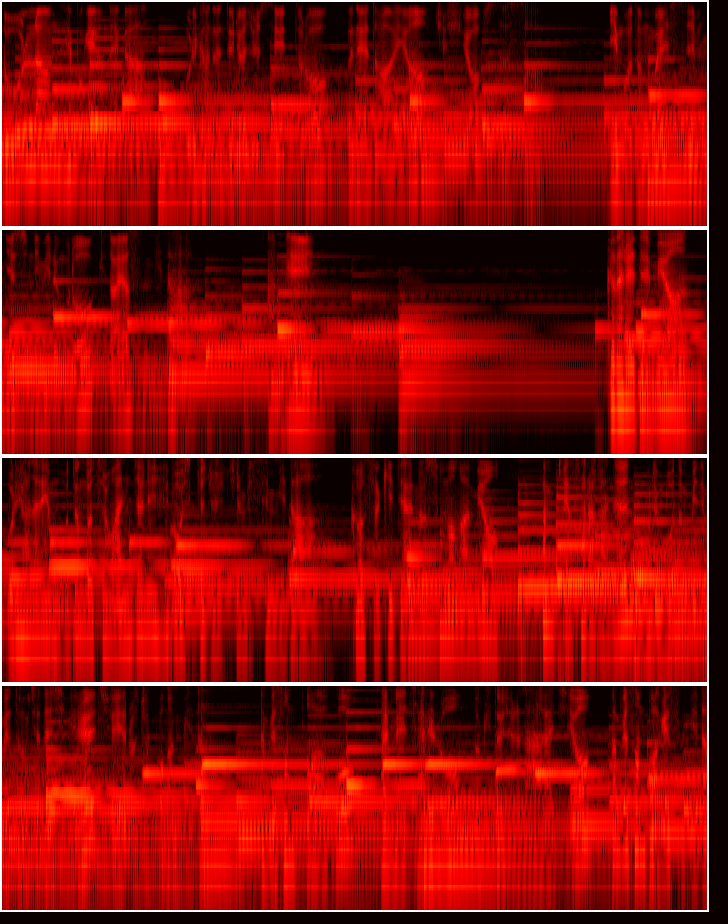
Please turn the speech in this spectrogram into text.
놀라운 회복의 은혜가 우리 가운데 누려질 수 있도록 은혜 더하여 주시옵소서. 이 모든 말씀 예수님 이름으로 기도하였습니다. 아멘. 그날이 되면 우리 하나님 모든 것을 완전히 회복시켜 주실 줄 믿습니다. 그것을 기대하며 소망하며 함께 살아가는 우리 모든 믿음의 동체 되시기를 주의 이름으로 축복합니다. 함께 선포하고 삶의 자리로 또 기도의 자리로 나아가지요. 함께 선포하겠습니다.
